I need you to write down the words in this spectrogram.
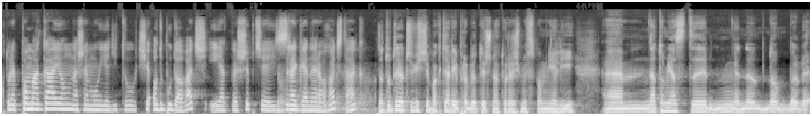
które pomagają naszemu jelitu się odbudować i jakby szybciej zregenerować, tak? No tutaj oczywiście bakterie probiotyczne, o których żeśmy wspomnieli. Natomiast no, no, re-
